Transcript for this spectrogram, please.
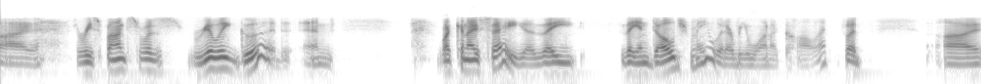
uh, the response was really good. And what can I say? Uh, they they indulged me, whatever you want to call it. But uh,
